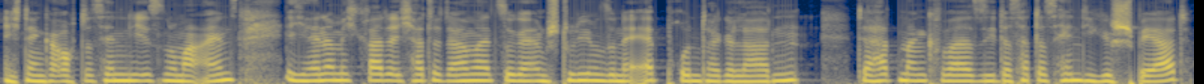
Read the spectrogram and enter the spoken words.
Ich denke auch, das Handy ist Nummer eins. Ich erinnere mich gerade, ich hatte damals sogar im Studium so eine App runtergeladen. Da hat man quasi, das hat das Handy gesperrt.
